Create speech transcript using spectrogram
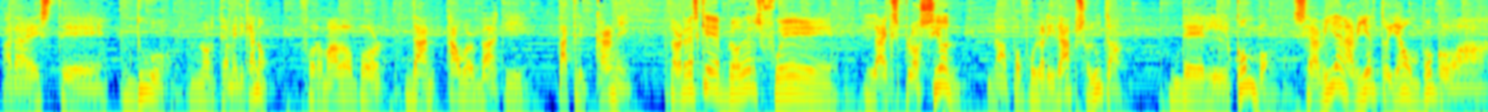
para este dúo norteamericano formado por Dan Auerbach y Patrick Carney. La verdad es que Brothers fue la explosión, la popularidad absoluta del combo. Se habían abierto ya un poco a,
